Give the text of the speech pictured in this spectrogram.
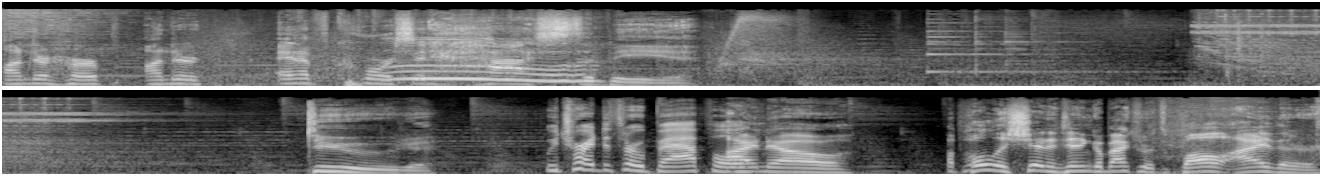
under her under, and of course it has to be. Dude, We tried to throw Bapple. I know. Holy shit! It didn't go back to its ball either.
